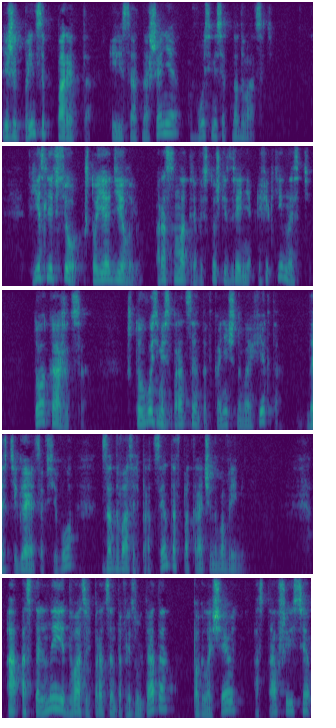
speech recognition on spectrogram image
лежит принцип Паретта или соотношение 80 на 20. Если все, что я делаю, рассматривать с точки зрения эффективности, то окажется, что 80% конечного эффекта достигается всего за 20% потраченного времени, а остальные 20% результата поглощают оставшиеся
